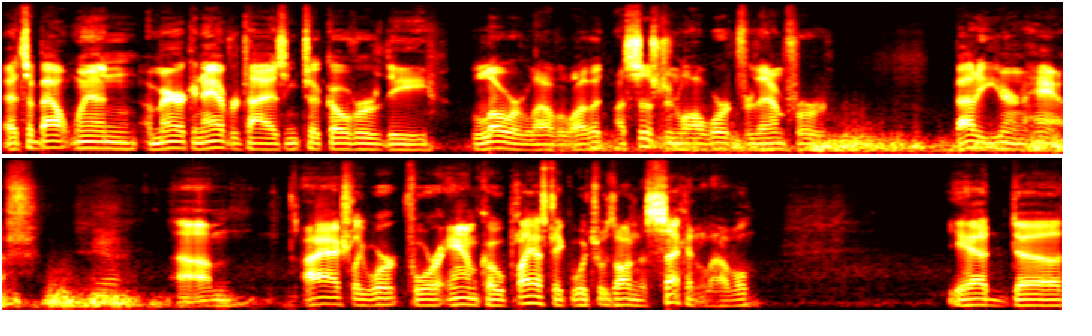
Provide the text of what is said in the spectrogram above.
That's about when American Advertising took over the lower level of it. My sister in law worked for them for about a year and a half. Yeah. Um, I actually worked for Amco Plastic, which was on the second level. You had uh,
